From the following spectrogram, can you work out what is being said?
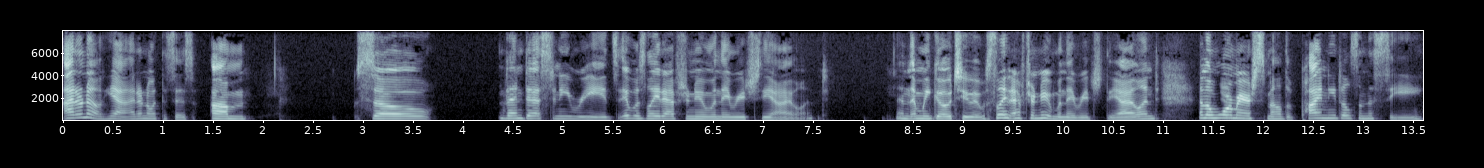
I don't know. Yeah, I don't know what this is. Um. So then Destiny reads. It was late afternoon when they reached the island. And then we go to it was late afternoon when they reached the island, and the warm air smelled of pine needles and the sea.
